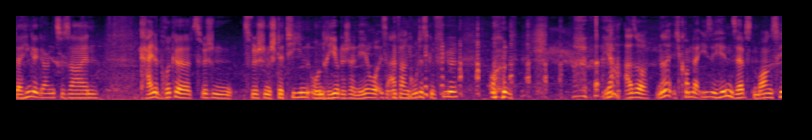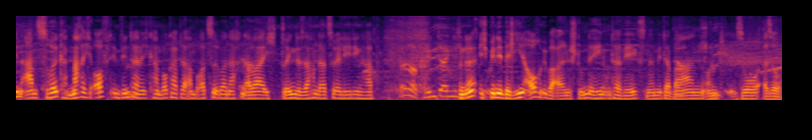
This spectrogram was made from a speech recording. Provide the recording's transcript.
da hingegangen zu sein. Keine Brücke zwischen, zwischen Stettin und Rio de Janeiro ist einfach ein gutes Gefühl. Und ja, also ne, ich komme da easy hin, selbst morgens hin, abends zurück. Mache ich oft im Winter, wenn ich keinen Bock habe, da an Bord zu übernachten, aber ich dringende Sachen da zu erledigen habe. Ja, klingt eigentlich Ne? ganz Ich gut. bin in Berlin auch überall eine Stunde hin unterwegs ne, mit der Bahn und so. Also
